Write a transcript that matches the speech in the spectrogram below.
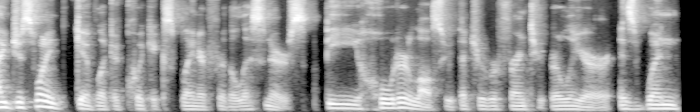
I just want to give like a quick explainer for the listeners. The Holder lawsuit that you're referring to earlier is when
